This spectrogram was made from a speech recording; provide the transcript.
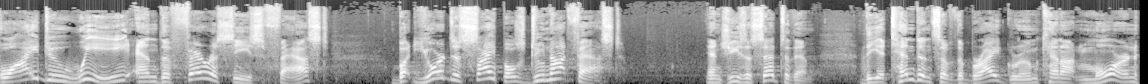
Why do we and the Pharisees fast, but your disciples do not fast? And Jesus said to them, the attendants of the bridegroom cannot mourn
